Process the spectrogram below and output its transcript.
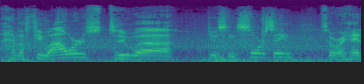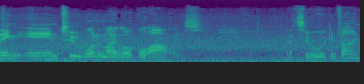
I have a few hours to uh, do some sourcing. So we're heading into one of my local Ollie's. Let's see what we can find.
